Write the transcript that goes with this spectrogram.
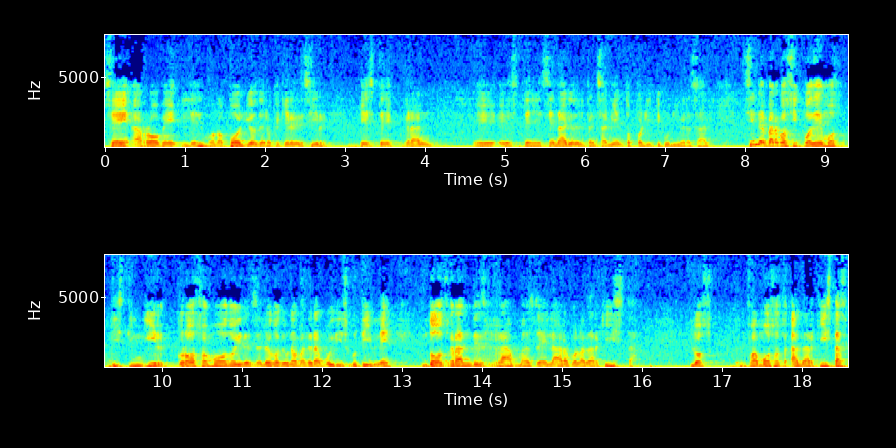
se arrobe el monopolio de lo que quiere decir este gran eh, este, escenario del pensamiento político universal. Sin embargo, sí podemos distinguir, grosso modo y desde luego de una manera muy discutible, dos grandes ramas del árbol anarquista. Los famosos anarquistas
